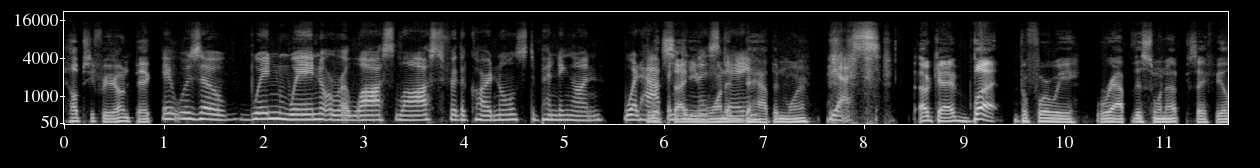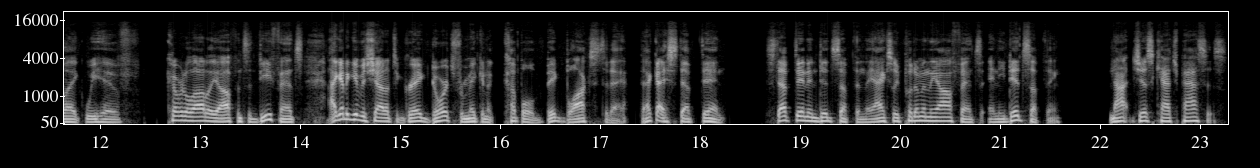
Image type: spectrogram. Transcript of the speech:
helps you for your own pick. It was a win win or a loss loss for the Cardinals, depending on what happened. What side in you this wanted game. to happen more? Yes. Okay, but before we wrap this one up, because I feel like we have covered a lot of the offensive defense, I got to give a shout out to Greg Dortch for making a couple of big blocks today. That guy stepped in, stepped in and did something. They actually put him in the offense, and he did something, not just catch passes.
